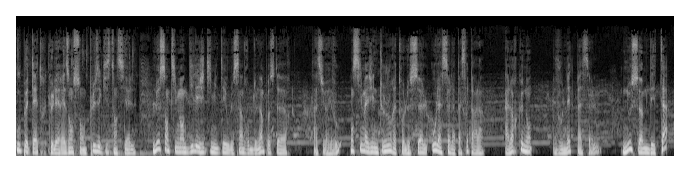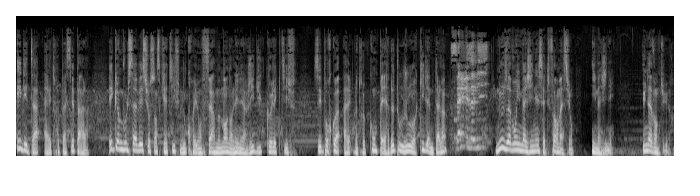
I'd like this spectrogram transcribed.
Ou peut-être que les raisons sont plus existentielles, le sentiment d'illégitimité ou le syndrome de l'imposteur. Rassurez-vous, on s'imagine toujours être le seul ou la seule à passer par là. Alors que non, vous n'êtes pas seul. Nous sommes des tas et des tas à être passés par là. Et comme vous le savez, sur Sens Créatif, nous croyons fermement dans l'énergie du collectif. C'est pourquoi, avec notre compère de toujours, Kylian Talin, Salut les amis nous avons imaginé cette formation. Imaginez. Une aventure.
